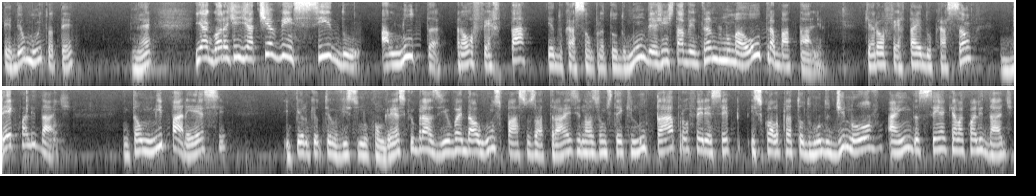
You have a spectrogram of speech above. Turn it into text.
perdeu muito até, né? E agora a gente já tinha vencido a luta para ofertar educação para todo mundo e a gente estava entrando numa outra batalha, que era ofertar educação de qualidade. Então, me parece, e pelo que eu tenho visto no Congresso, que o Brasil vai dar alguns passos atrás e nós vamos ter que lutar para oferecer escola para todo mundo de novo, ainda sem aquela qualidade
